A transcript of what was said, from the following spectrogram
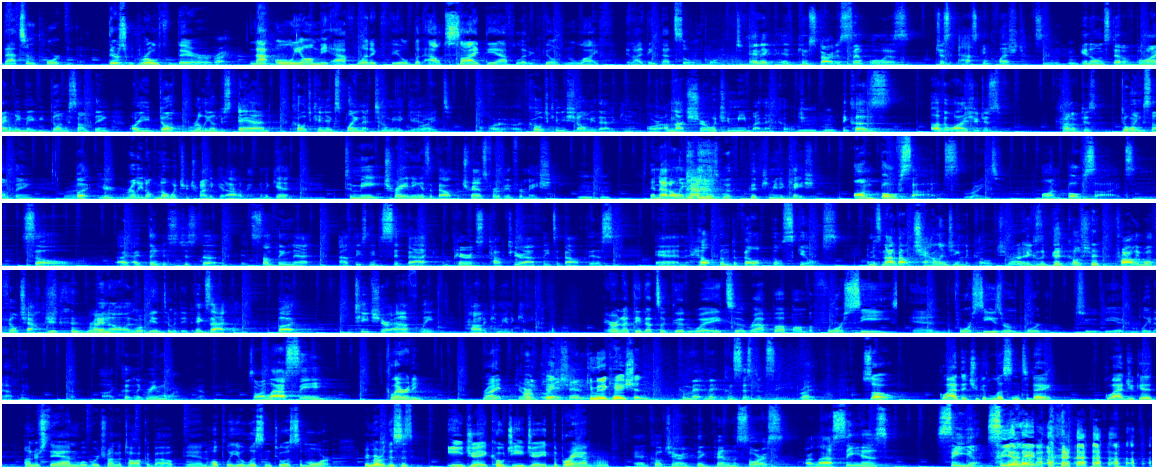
that's important. There's growth there. Right. Not only on the athletic field, but outside the athletic field in life. And I think that's so important. And it, it can start as simple as just asking questions. Mm-hmm. You know, instead of blindly maybe doing something or you don't really understand, Coach, can you explain that to me again? Right. Or, or Coach, can you show me that again? Or I'm not sure what you mean by that, Coach. Mm-hmm. Because otherwise, you're just kind of just doing something, but you really don't know what you're trying to get out of it. And again, to me, training is about the transfer of information. Mm-hmm. And that only happens with good communication on both sides. Right. On both sides. So I, I think it's just a, it's something that athletes need to sit back and parents talk to your athletes about this and help them develop those skills. And it's not about challenging the coach. Right. Because a good coach probably won't feel challenged. Right. You know, won't be intimidated. Exactly. But teach your athlete how to communicate. Aaron, I think that's a good way to wrap up on the four C's. And the four C's are important to be a complete athlete. I couldn't agree more. Yeah. So our last C, Clarity, right? Or, wait, Communication. communication? commitment, consistency. Right. So, glad that you could listen today. Glad you could understand what we're trying to talk about. And hopefully, you'll listen to us some more. Remember, this is EJ, Coach EJ, the brand. And Coach Aaron Thigpen, the source. Our last C is see ya. See you later.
